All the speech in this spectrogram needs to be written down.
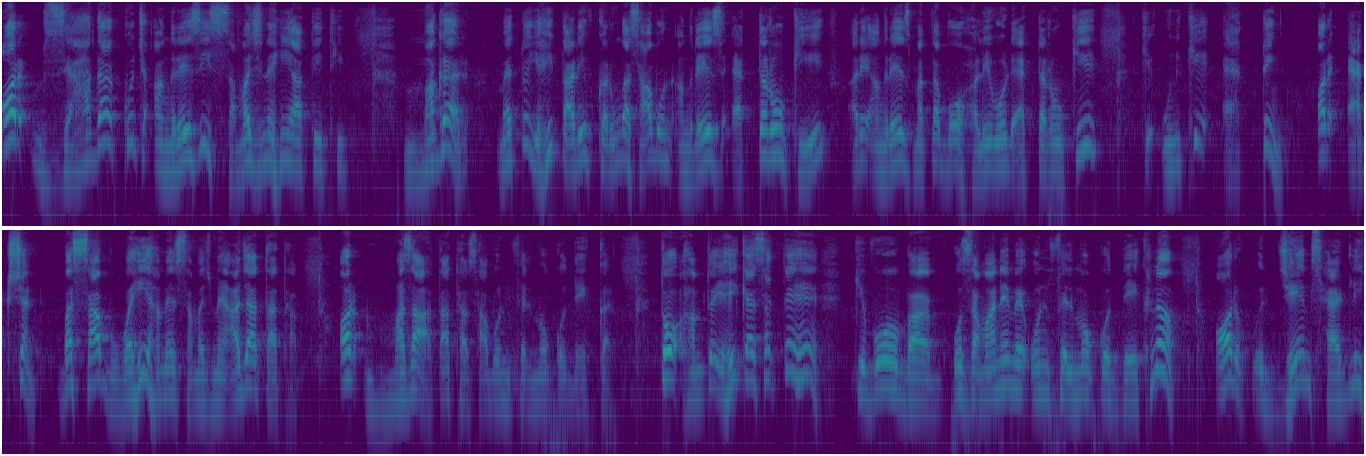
और ज़्यादा कुछ अंग्रेज़ी समझ नहीं आती थी। मगर मैं तो यही तारीफ़ करूँगा साहब उन अंग्रेज़ एक्टरों की। अरे अंग्रेज़ मतलब वो हॉलीवुड एक्टरों की कि उनकी एक्टिंग और एक्शन बस साहब वही हमें समझ में आ जाता था और मज़ा आता था साहब उन फ़िल्मों को देखकर। तो हम तो यही कह सकते हैं कि वो उस ज़माने में उन फ़िल्मों को देखना और जेम्स हैडली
